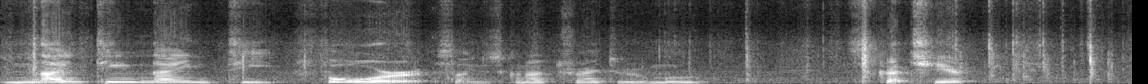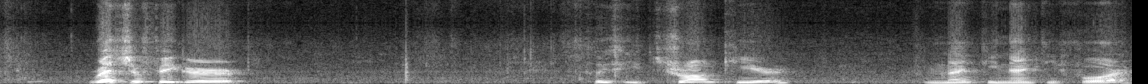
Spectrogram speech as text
1994. So I'm just gonna try to remove scratch here. Retro figure. So you see Trunks here from 1994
